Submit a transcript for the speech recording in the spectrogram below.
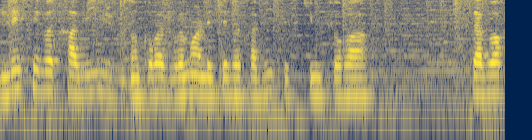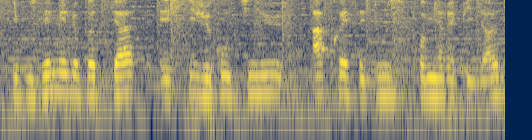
laisser votre avis. Je vous encourage vraiment à laisser votre avis. C'est ce qui me fera savoir si vous aimez le podcast et si je continue après ces 12 premiers épisodes.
